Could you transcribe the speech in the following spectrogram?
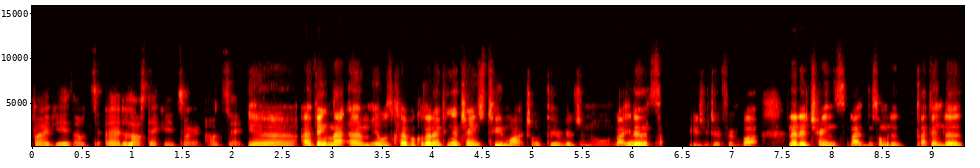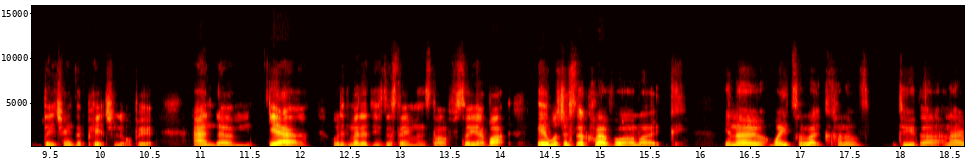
five years. I would say uh, the last decade. Sorry, I would say. Yeah, I think that um it was clever because I don't think it changed too much of the original. Like it didn't hugely different, but I know they changed like some of the. I think the they changed the pitch a little bit, and um yeah, with the melodies the same and stuff. So yeah, but it was just a clever like you know way to like kind of do that, and I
